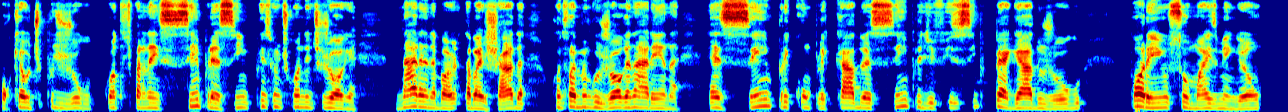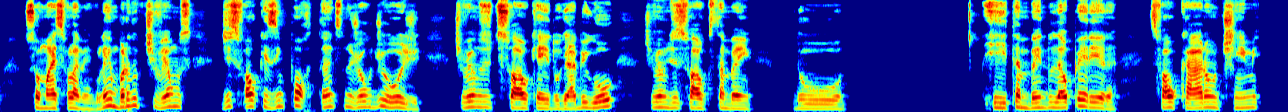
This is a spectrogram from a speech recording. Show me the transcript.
porque é o tipo de jogo contra o Paranaense sempre é assim, principalmente quando a gente joga na Arena da Baixada, quando o Flamengo joga na Arena. É sempre complicado, é sempre difícil, sempre pegado o jogo, porém eu sou mais Mengão, sou mais Flamengo. Lembrando que tivemos desfalques importantes no jogo de hoje. Tivemos o desfalque aí do Gabigol, tivemos desfalques também do e também do Léo Pereira. Desfalcaram o time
